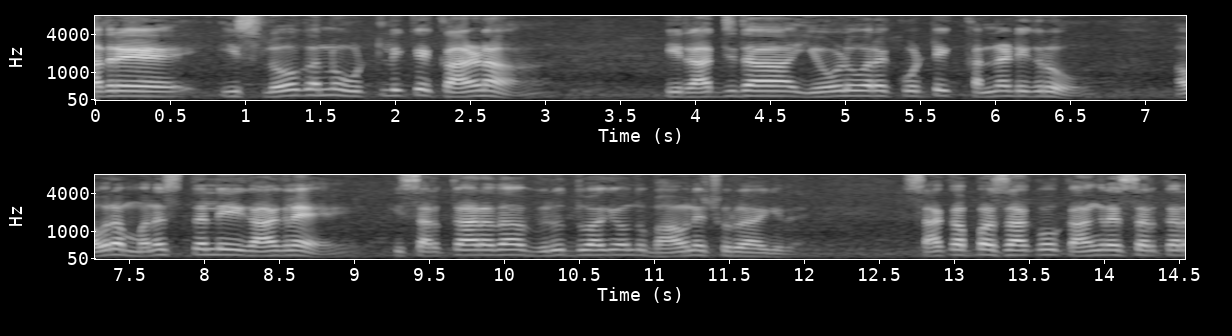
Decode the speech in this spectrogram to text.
ಆದರೆ ಈ ಸ್ಲೋಗನ್ನು ಹುಟ್ಟಲಿಕ್ಕೆ ಕಾರಣ ಈ ರಾಜ್ಯದ ಏಳೂವರೆ ಕೋಟಿ ಕನ್ನಡಿಗರು ಅವರ ಮನಸ್ಸಿನಲ್ಲಿ ಈಗಾಗಲೇ ಈ ಸರ್ಕಾರದ ವಿರುದ್ಧವಾಗಿ ಒಂದು ಭಾವನೆ ಶುರು ಆಗಿದೆ ಸಾಕಪ್ಪ ಸಾಕು, ಕಾಂಗ್ರೆಸ್ ಸರ್ಕಾರ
